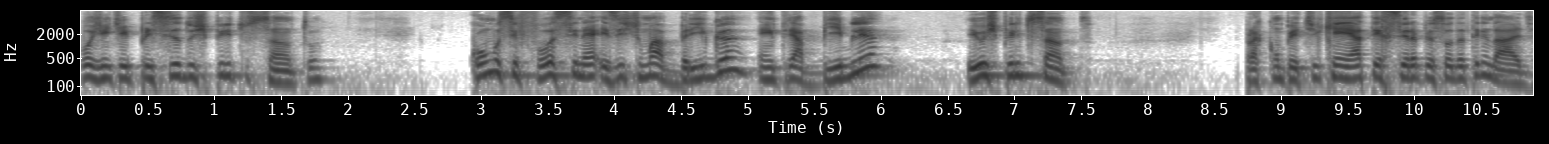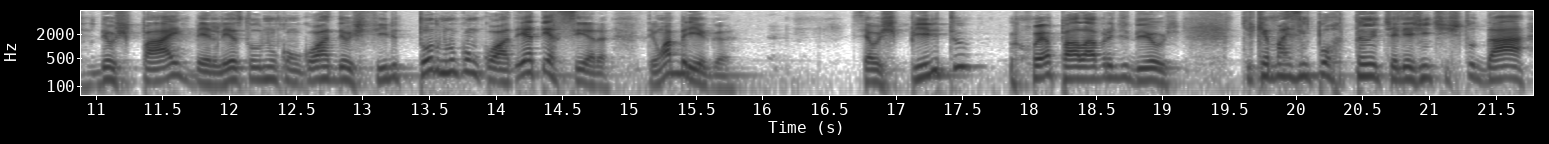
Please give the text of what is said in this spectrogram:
Pô, gente, aí precisa do Espírito Santo como se fosse, né, existe uma briga entre a Bíblia e o Espírito Santo. Para competir quem é a terceira pessoa da Trindade. Deus Pai, beleza, todo mundo concorda, Deus Filho, todo mundo concorda. E a terceira? Tem uma briga. Se é o Espírito ou é a palavra de Deus. O que é mais importante ali a gente estudar?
